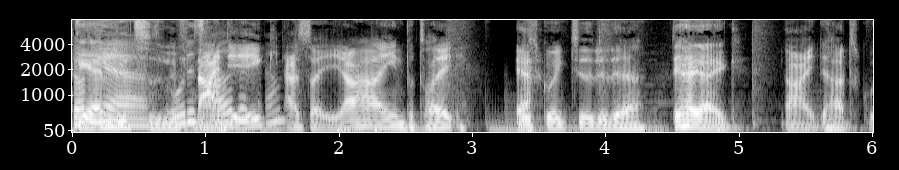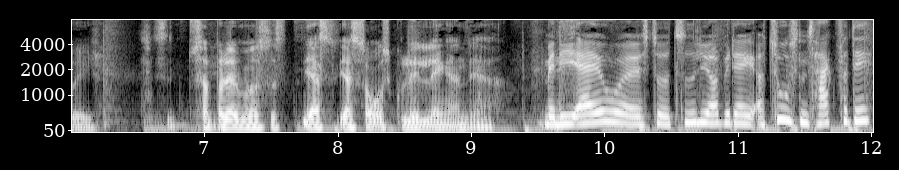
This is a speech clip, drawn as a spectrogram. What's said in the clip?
Det er lidt tidligt. Nej, det er ikke. Altså, jeg har en på tre. Ja. Det er sgu ikke tidligt, det her. Det har jeg ikke. Nej, det har det sgu ikke. Så, så på den måde, så jeg, jeg sover sgu lidt længere end det her. Men I er jo øh, stået tidligt op i dag, og tusind tak for det.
